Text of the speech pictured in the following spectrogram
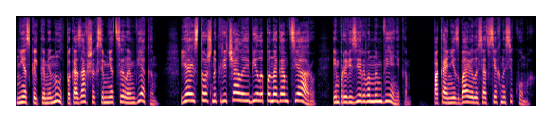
Несколько минут, показавшихся мне целым веком, я истошно кричала и била по ногам Тиару импровизированным веником, пока не избавилась от всех насекомых.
